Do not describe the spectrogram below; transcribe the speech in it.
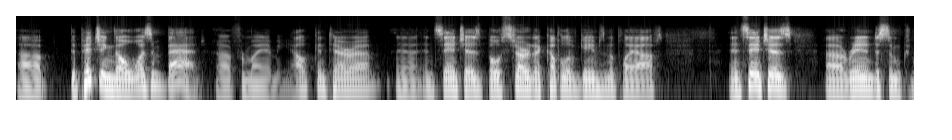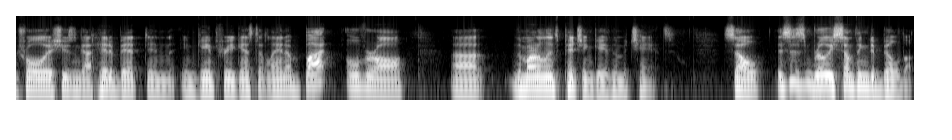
Uh, the pitching, though, wasn't bad uh, for Miami. Alcantara uh, and Sanchez both started a couple of games in the playoffs. And Sanchez uh, ran into some control issues and got hit a bit in, in game three against Atlanta. But overall, uh, the Marlins pitching gave them a chance. So this is really something to build on.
